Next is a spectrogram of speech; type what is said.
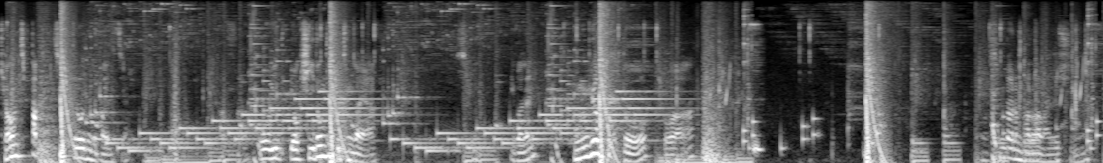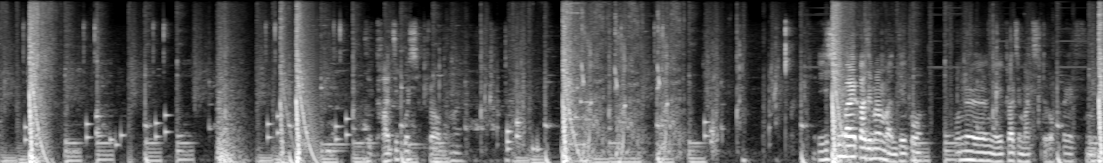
경험치 빡빡 들어오는 거봐 진짜 아싸 오 이- 역시 이동 속도 증가야. 이거는 공격 속도. 좋아. 어, 신발은 바로 만들수있네. 이제 가지꽃이 필요하구나. 이 신발까지만 만들고 오늘은 여기까지 마치도록 하겠습니다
